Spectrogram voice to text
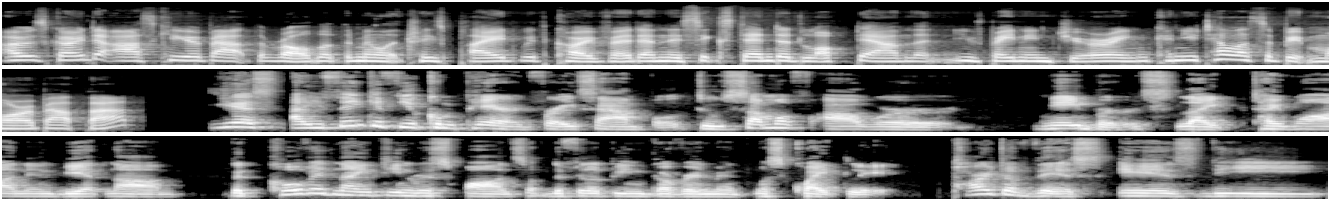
I was going to ask you about the role that the military's played with COVID and this extended lockdown that you've been enduring. Can you tell us a bit more about that? Yes, I think if you compared, for example, to some of our neighbors like Taiwan and Vietnam, the COVID 19 response of the Philippine government was quite late. Part of this is the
